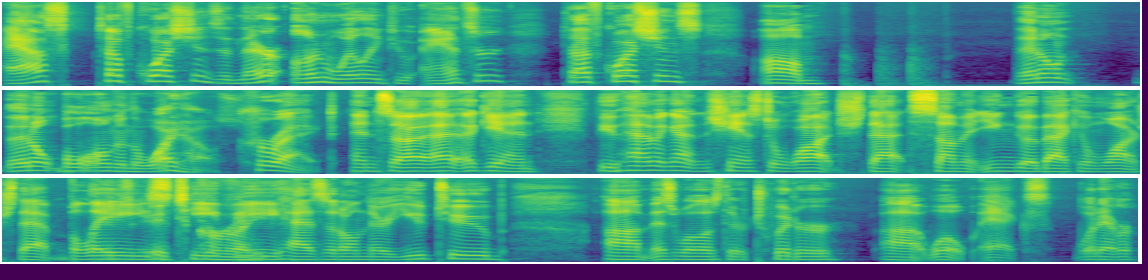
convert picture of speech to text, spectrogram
ask tough questions and they're unwilling to answer tough questions, um, they don't they don't belong in the White House." Correct. And so again, if you haven't gotten a chance to watch that summit, you can go back and watch that. Blaze It's- it's TV great. has it on their YouTube, um, as well as their Twitter, uh, well X, whatever.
